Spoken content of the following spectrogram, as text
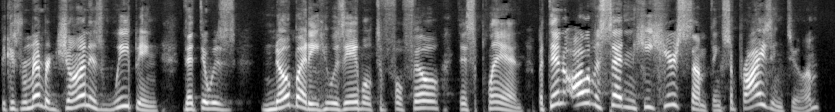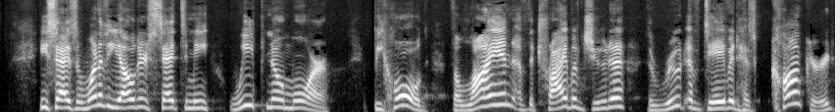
Because remember, John is weeping that there was nobody who was able to fulfill this plan. But then all of a sudden, he hears something surprising to him. He says, And one of the elders said to me, Weep no more. Behold, the lion of the tribe of Judah, the root of David, has conquered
